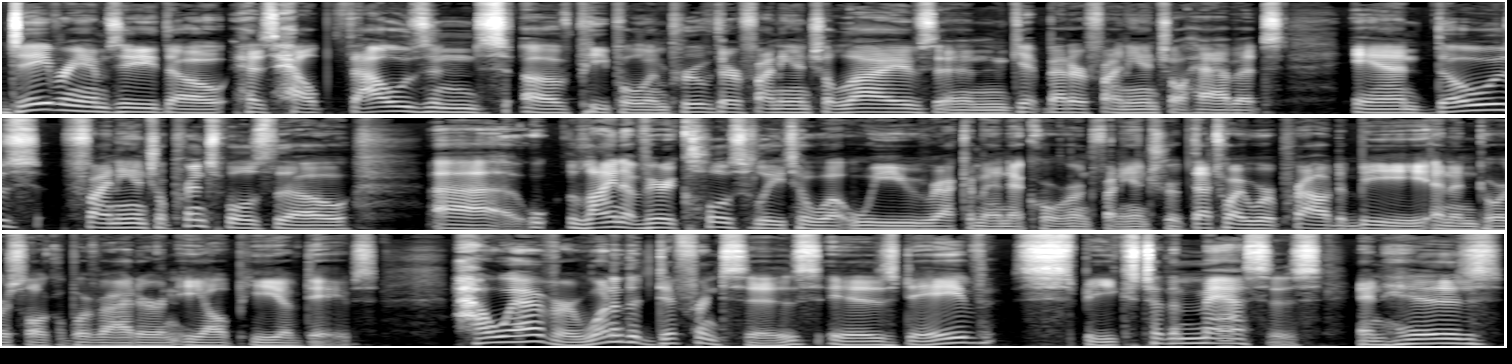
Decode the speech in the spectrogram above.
Dave Ramsey, though, has helped thousands of people improve their financial lives and get better financial habits. And those financial principles, though, uh, line up very closely to what we recommend at Korhorn Financial Group. That's why we're proud to be an endorsed local provider and ELP of Dave's. However, one of the differences is Dave speaks to the masses, and his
